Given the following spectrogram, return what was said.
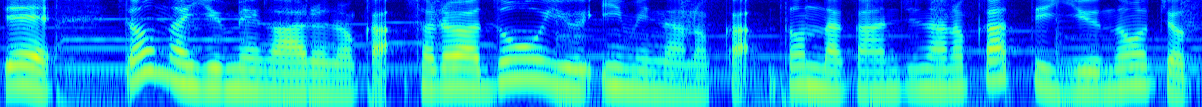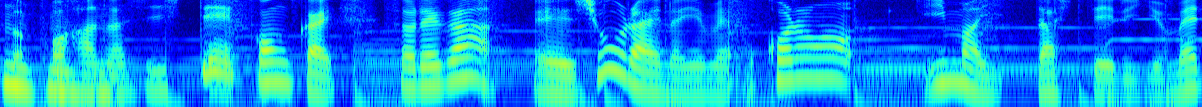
てどんな夢があるのかそれはどういう意味なのかどんな感じなのかっていうのをちょっとお話しして今回それが、えー将来の夢この今出している夢っ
